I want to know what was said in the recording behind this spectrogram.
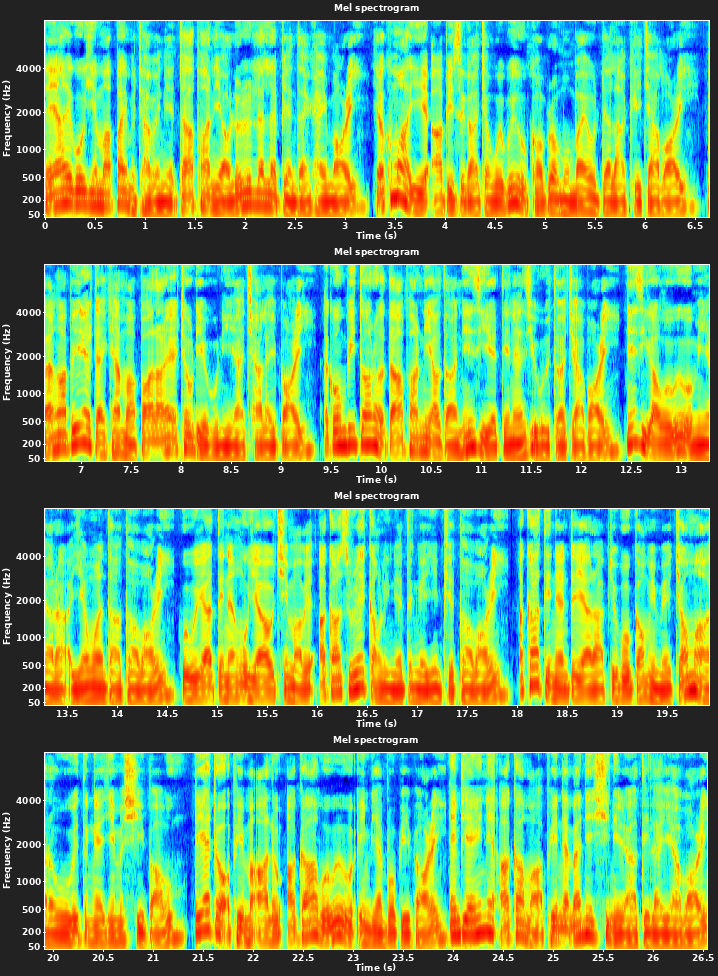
တရားတွေကိုရင်မပိုက်မထားဘဲနဲ့တားဖားနေအောင်လွတ်လွတ်လပ်လပ်ပြန်တန်ခိုင်းပါရီရောက်ခမကြီးရဲ့အားပေးစကားကြောင့်ဝေဝေကိုခေါ်ပြီးတော့မွန်ဘိုင်းကိုတက်လာခဲ့ကြပါရီဘန်ကပေးတဲ့တိုက်ခန်းမှာပါလာတဲ့အထုပ်တွေကိုနေရာချလိုက်ပါရီအကုန်ပြီးတော့တားဖားနှစ်ယောက်သားနင်းစီရဲ့တင်နန်းစီကိုတွားကြပါရီနင်းစီကဝေဝေကိုမြင်ရတာအယံဝမ်းသာသွားပါရီဝေဝေကတင်နန်းကိုရောက်ချင်းမှာပဲအကာဆိုတဲ့ကောင်လေးနဲ့တငယ်ချင်းဖြစ်သွားပါရီအကတင်နန်းတက်ရတာပြုတ်ဖို့ကောင်းပြီမဲ့ကျောင်းမှာတော့ဝေဝေတငယ်ချင်းမရှိပါဘူးတရက်တော့အဖေမအားလို့အကာဝေဝေကိုအိမ်ပြန်ပို့ပေးပါရီအိမ်ပြန်ရင်းနဲ့အကမှာအဖေနံပါတ်2ရှိနေတာသိလိုက်ရပါရီ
